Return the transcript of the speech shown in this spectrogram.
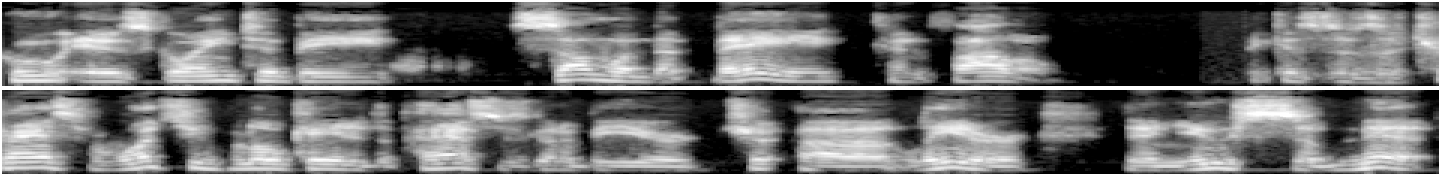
who is going to be someone that they can follow because there's a transfer once you've located the pastor is going to be your uh, leader then you submit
